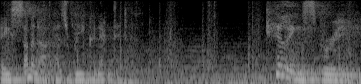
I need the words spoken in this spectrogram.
A summoner has reconnected. Killing spree.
